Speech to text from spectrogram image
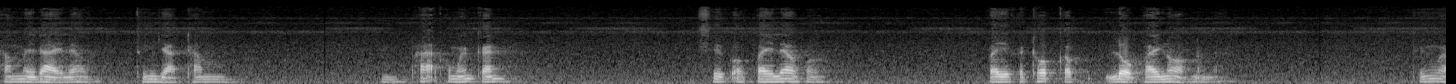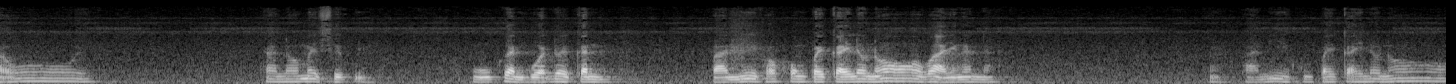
ทำไม่ได้แล้ว ถึงอยากทำพระก็เหมือนกันสึกออกไปแล้วพอไปกระทบกับโลกภายนอกนั่นแหละถึงว่า โอ้ย ถ้าเราไม่สึกหูเพื่อนบวชดด้วยกัน ป่านนี้เขาคงไปไกลแล้วเนาะว่าอย่างนั้นนะป่านนี้คงไปไกลแล้วเนาะ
